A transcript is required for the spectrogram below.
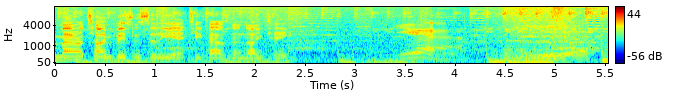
Maritime Business of the Year 2019. Yeah. Yeah.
